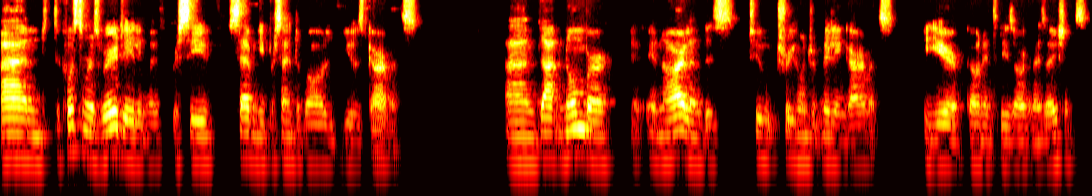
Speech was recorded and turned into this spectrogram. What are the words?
And the customers we're dealing with receive 70% of all used garments. And that number in Ireland is two, 300 million garments a year going into these organizations.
